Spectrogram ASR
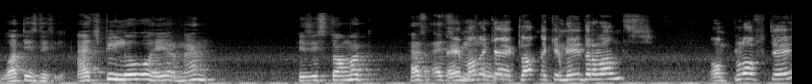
What is this? HP logo here, man. His stomach has HP Hey manneke, laat een keer Nederlands. Ontploft, hè?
